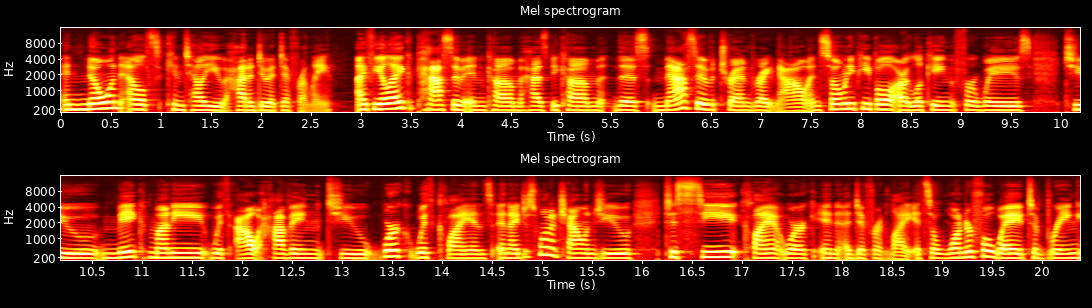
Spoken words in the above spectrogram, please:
and no one else can tell you how to do it differently. I feel like passive income has become this massive trend right now, and so many people are looking for ways to make money without having to work with clients. And I just want to challenge you to see client work in a different light. It's a wonderful way to bring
